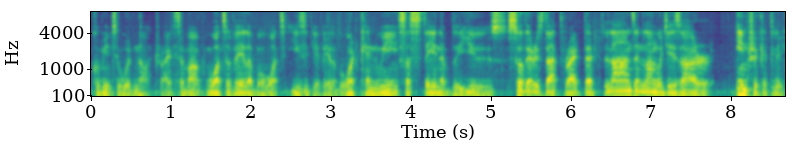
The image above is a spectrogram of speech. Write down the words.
community would not, right? It's about what's available, what's easily available, what can we sustainably use. So there is that, right? That lands and languages are intricately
